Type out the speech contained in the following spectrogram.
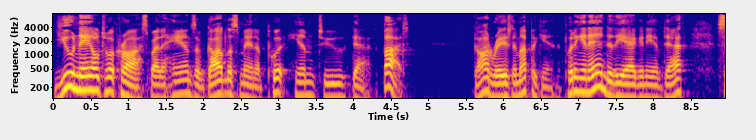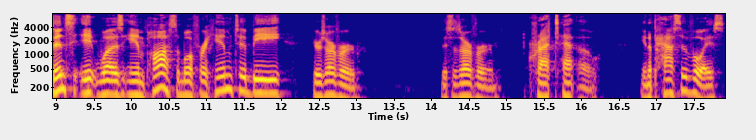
you nailed to a cross by the hands of godless men and put him to death. But God raised him up again, putting an end to the agony of death, since it was impossible for him to be, here's our verb. This is our verb, krateo, in a passive voice,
